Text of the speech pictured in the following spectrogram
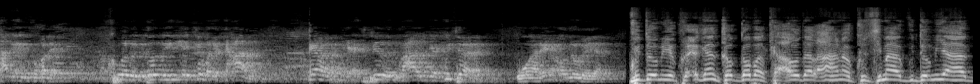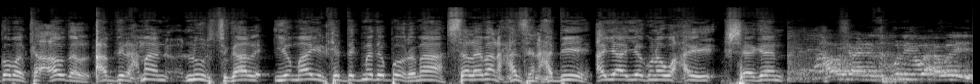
xagay leh kuwa la doonayay inay ka marakacaan gudoomiye ku-xigeenka gobolka awdal ahna kusimaha gudoomiyaha gobolka awdal cabdiraxmaan nuur sugaal iyo maayirka degmada boorama saleebaan xasan xadii ayaa iyaguna waxay sheegeen. Hawsha aynu isugu nimi waxa weeye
